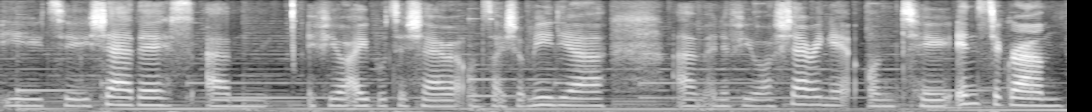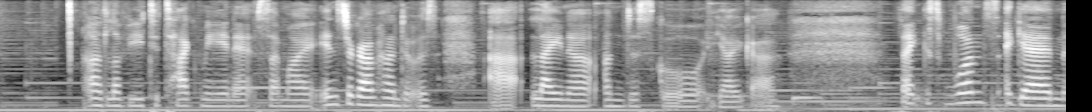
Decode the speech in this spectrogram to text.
you to share this. Um, if you're able to share it on social media, um, and if you are sharing it onto Instagram, I'd love you to tag me in it. So my Instagram handle is at Lena underscore yoga. Thanks once again,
